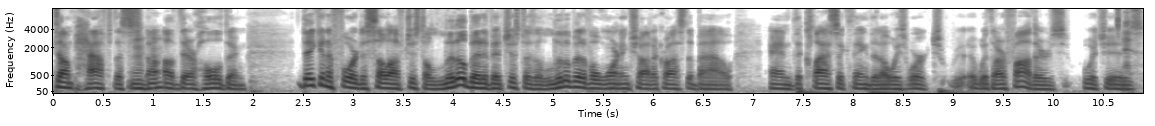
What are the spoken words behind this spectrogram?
dump half the mm-hmm. of their holding they can afford to sell off just a little bit of it just as a little bit of a warning shot across the bow and the classic thing that always worked with our fathers which is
